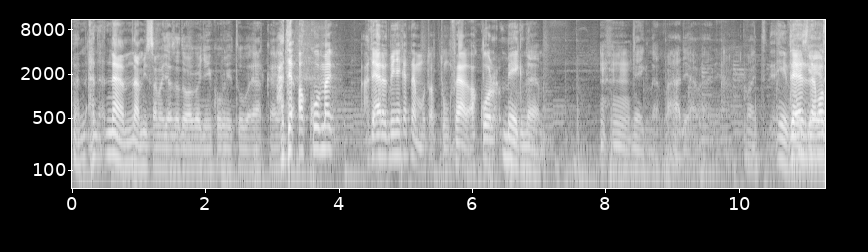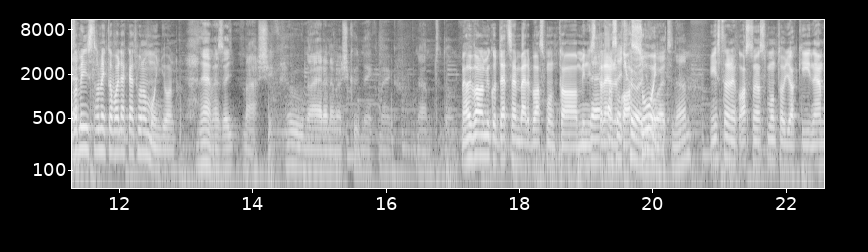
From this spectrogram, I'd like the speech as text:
nem, nem hiszem, hogy ez a dolog, hogy inkognitóba járkáljon. Hát de akkor meg Hát eredményeket nem mutattunk fel, akkor... Még nem. Uh-huh. Még nem. Várjál, várjál. Majd év De ez nem az a miniszter, amit tavaly kellett volna mondjon? Nem, ez egy másik. Hú, na erre nem esküdnék meg. Nem tudom. Mert hogy valamikor decemberben azt mondta a miniszterelnök De az asszony. volt, nem? Miniszterelnök asszony azt mondta, hogy aki nem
